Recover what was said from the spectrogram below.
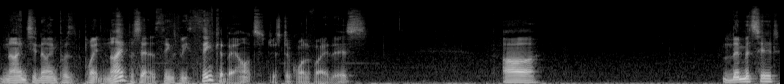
99.9% of things we think about, just to qualify this, are limited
